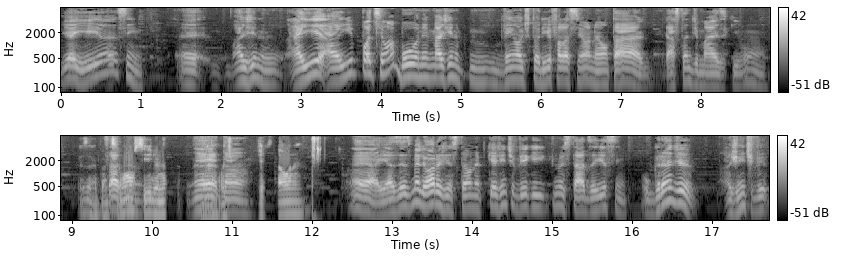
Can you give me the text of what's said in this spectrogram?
E aí, assim, é, imagina, aí, aí pode ser uma boa, né? Imagina, vem a auditoria e fala assim, ó, oh, não, tá gastando demais aqui, vamos... Pois é, pode sabe, ser um auxílio, né? É, é tá... Gestão, né? É, aí às vezes melhora a gestão, né? Porque a gente vê que, que nos estados aí, assim, o grande... A gente vê,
